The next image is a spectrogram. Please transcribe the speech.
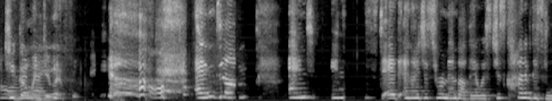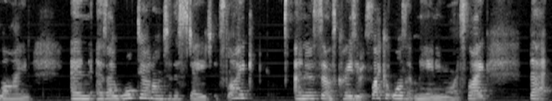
oh, to go Renee. and do it for me. And um and instead and i just remember there was just kind of this line and as i walked out onto the stage it's like i know it sounds crazy but it's like it wasn't me anymore. It's like that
